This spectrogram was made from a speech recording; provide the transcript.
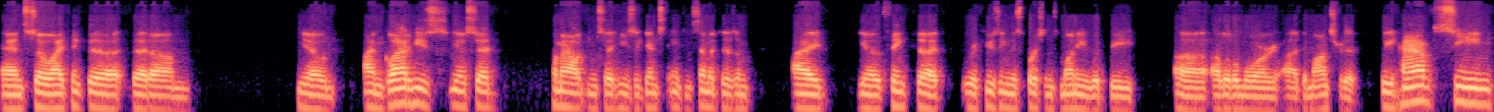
And so I think that that um, you know, I'm glad he's you know said come out and said he's against anti-Semitism. I you know think that refusing this person's money would be uh, a little more uh, demonstrative. We have seen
